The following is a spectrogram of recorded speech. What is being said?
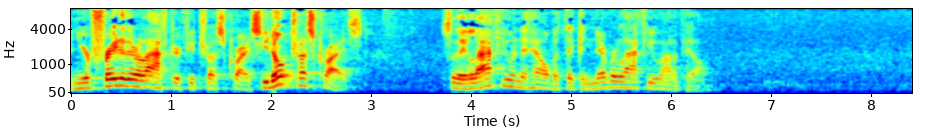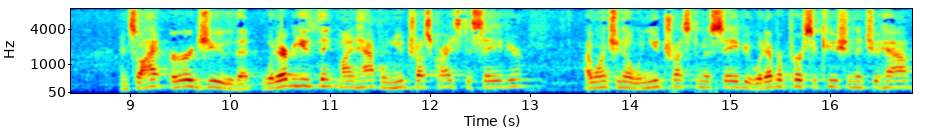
And you're afraid of their laughter if you trust Christ. You don't trust Christ. So they laugh you into hell, but they can never laugh you out of hell. And so I urge you that whatever you think might happen when you trust Christ as Savior, I want you to know when you trust Him as Savior, whatever persecution that you have,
